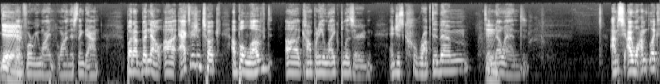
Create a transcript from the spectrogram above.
Yeah, yeah, yeah. before we wind wind this thing down. But uh, but no, uh, Activision took a beloved uh, company like Blizzard and just corrupted them to Mm. no end. I'm I, I'm like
